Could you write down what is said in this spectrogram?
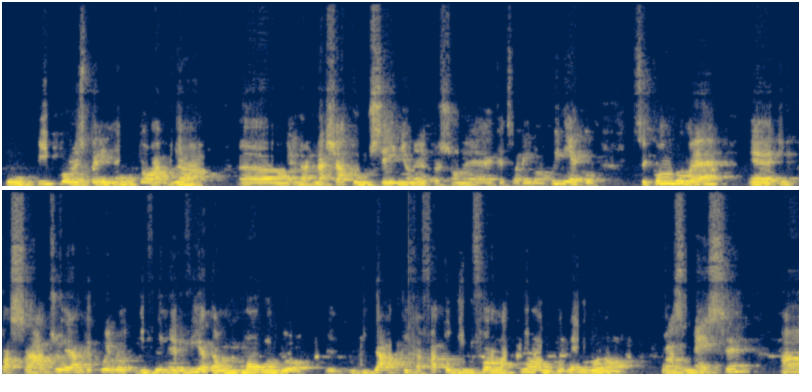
quel piccolo esperimento abbia eh, lasciato un segno nelle persone che ci arrivano. Quindi ecco, secondo me eh, il passaggio è anche quello di venire via da un mondo eh, di didattica fatto di informazioni che vengono trasmesse ha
